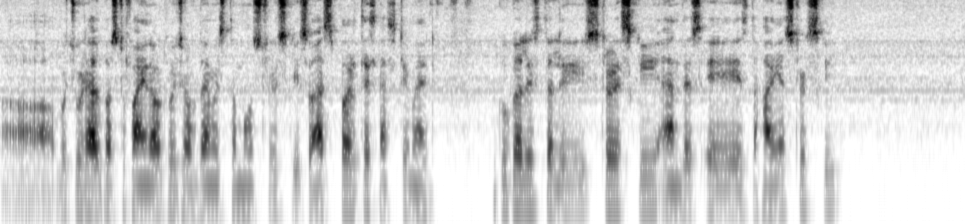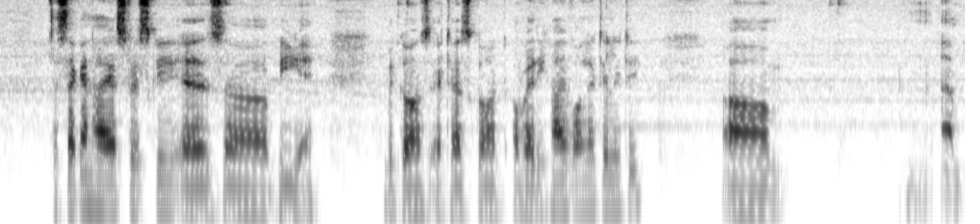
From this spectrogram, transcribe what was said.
uh, which would help us to find out which of them is the most risky. So as per this estimate Google is the least risky and this A is the highest risky. The second highest risky is uh, BA because it has got a very high volatility. Um, um,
